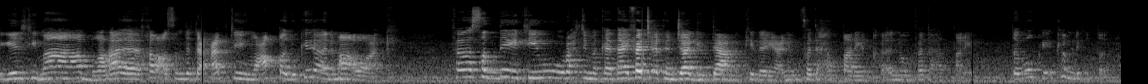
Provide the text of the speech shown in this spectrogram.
قلتي ما أبغى هذا خلاص أنت تعبتي معقد وكذا أنا ما أبغاك. فصديتي ورحتي مكان ثاني. فجأة جاء قدامك كذا يعني وفتح الطريق انه انفتح الطريق. طيب أوكي كملي في الطريق.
